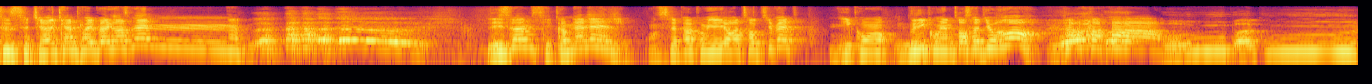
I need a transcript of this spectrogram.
tous, c'est Jerrycan pour les blagues de la semaine Les hommes, c'est comme la neige. On ne sait pas combien il y aura de centimètres, ni, con- ni combien de temps ça durera. Oh, pas cool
